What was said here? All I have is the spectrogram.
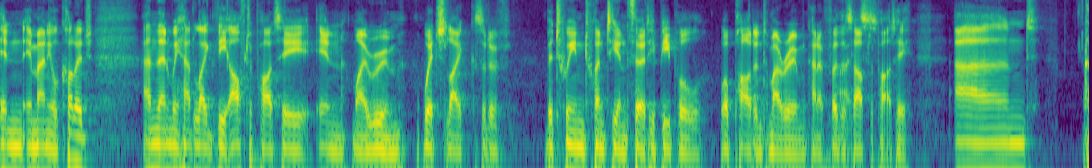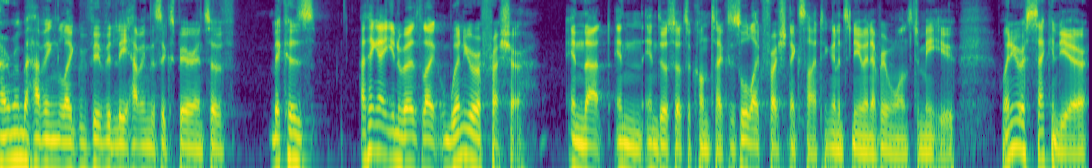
in Emmanuel College. And then we had like the after party in my room, which like sort of between 20 and 30 people were piled into my room kind of for this Nice. after party. And I remember having like vividly having this experience of because I think at university, like when you're a fresher in that in in those sorts of contexts, it's all like fresh and exciting and it's new and everyone wants to meet you. When you're a second year,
